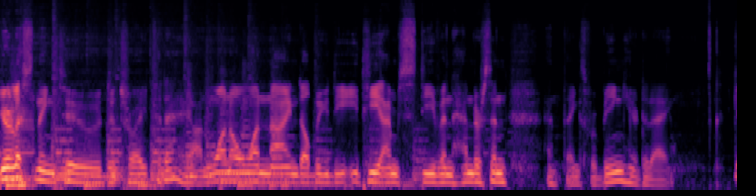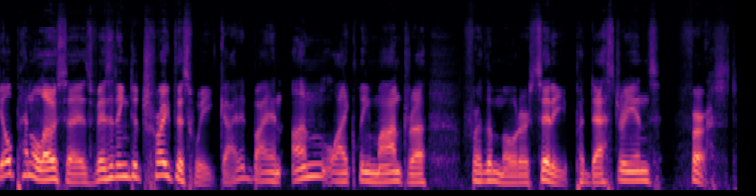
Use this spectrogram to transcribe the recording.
You're listening to Detroit Today on 1019 WDET. I'm Stephen Henderson, and thanks for being here today. Gil Penalosa is visiting Detroit this week, guided by an unlikely mantra for the Motor City pedestrians first.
